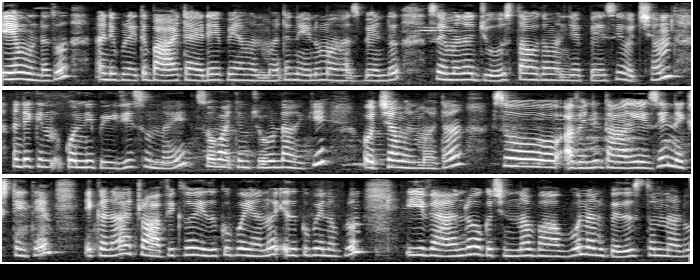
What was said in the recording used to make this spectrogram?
ఏం ఉండదు. అండ్ ఇప్పుడైతే బాగా టైర్డ్ అయిపోయామన్నమాట. నేను మా హస్బెండ్. సో ఏమైనా జ్యూస్ తాగుదామని చెప్పేసి వచ్చాం. అంటే కొన్ని పేజీస్ ఉన్నాయి. సో వాటిని చూడడానికి వచ్చామన్నమాట. సో అవన్నీ తాగేసి నెక్స్ట్ అయితే ఇక్కడ ట్రాఫిక్లో ఇరుక్కుపోయాను. ఇరుక్కుపోయినప్పుడు ఈ వ్యాన్లో ఒక చిన్న బాబు నన్ను పెరుస్తున్నాడు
